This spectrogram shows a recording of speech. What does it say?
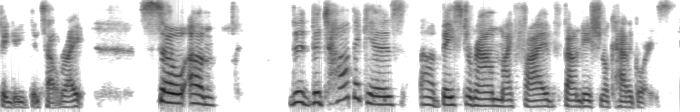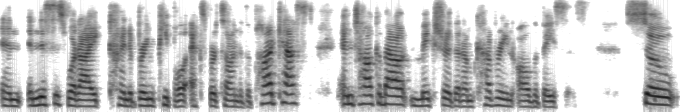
Figure you can tell, right? So, um, the, the topic is uh, based around my five foundational categories. And, and this is what I kind of bring people, experts onto the podcast and talk about and make sure that I'm covering all the bases. So,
